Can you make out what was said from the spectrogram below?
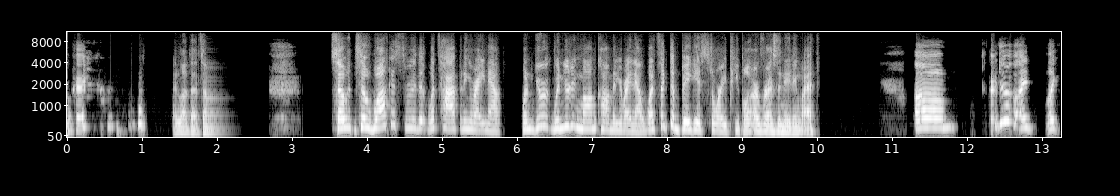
Okay." I love that so. So so walk us through that. What's happening right now? when you're when you're doing mom comedy right now, what's like the biggest story people are resonating with? Um, I do. I like.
